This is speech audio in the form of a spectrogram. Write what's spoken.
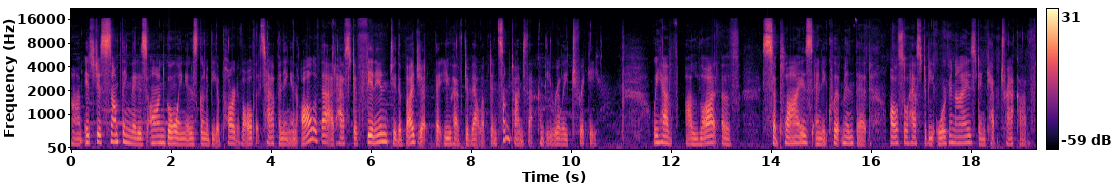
um, it's just something that is ongoing and is going to be a part of all that's happening. And all of that has to fit into the budget that you have developed. And sometimes that can be really tricky. We have a lot of supplies and equipment that also has to be organized and kept track of.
